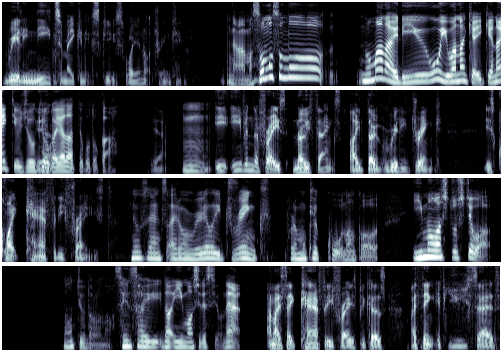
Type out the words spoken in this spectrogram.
really need to make an excuse while you're not drinking. あーまあそもそも飲まない理由を言わなきゃいけないっていう状況が嫌だってことか。 Yeah. うん。 E- even the phrase, no thanks, I don't really drink, is quite carefully phrased. No thanks, I don't really drink. これも結構なんか言い回しとしてはなんて言うんだろうな繊細な言い回しですよね。 And I say carefully phrased because I think if you said,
